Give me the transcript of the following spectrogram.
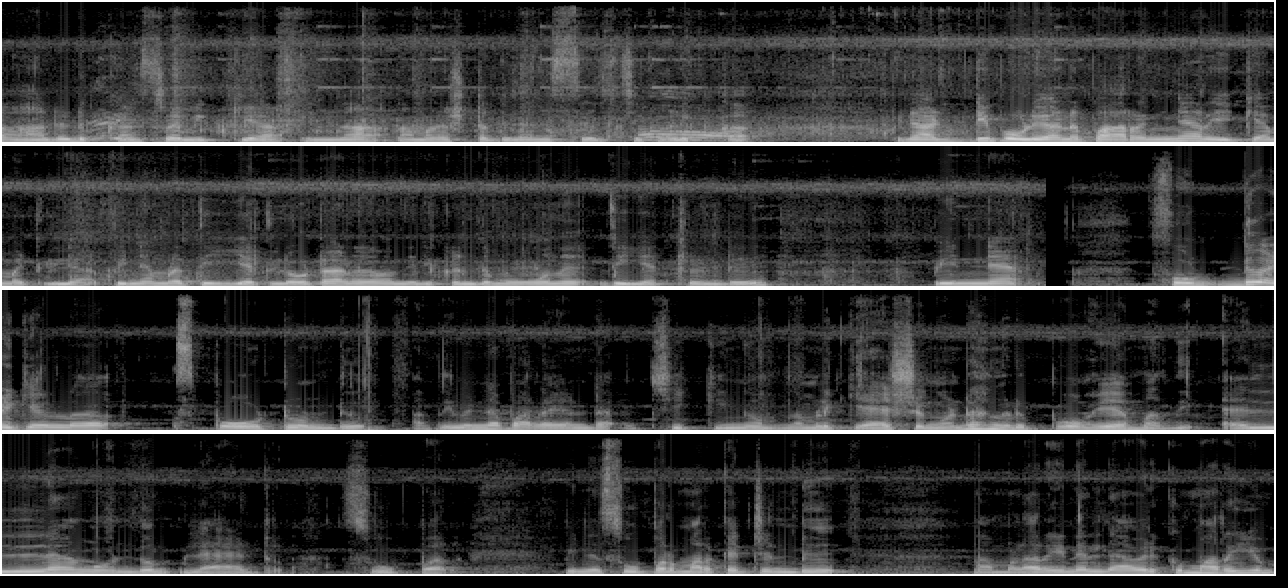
കാർഡ് എടുക്കാൻ ശ്രമിക്കുക. എന്നാൽ നമ്മുടെ ഇഷ്ടത്തിനനുസരിച്ച് കളിക്കുക പിന്നെ അടിപൊളിയാണ്. പറഞ്ഞറിയിക്കാൻ പറ്റില്ല. പിന്നെ നമ്മൾ തിയേറ്ററിലോട്ടാണ് വന്നിരിക്കുന്നത്. മൂന്ന് തിയേറ്റർ ഉണ്ട് പിന്നെ ഫുഡ് കഴിക്കാനുള്ള സ്പോട്ടും ഉണ്ട് അത് പിന്നെ പറയണ്ട. ചിക്കിങ്ങും നമ്മൾ ക്യാഷും കൊണ്ട് അങ്ങോട്ട് പോയാൽ മതി. എല്ലാം കൊണ്ടും ലാഡർ സൂപ്പർ പിന്നെ സൂപ്പർ മാർക്കറ്റ് ഉണ്ട്. നമ്മളറിയുന്ന എല്ലാവർക്കും അറിയും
